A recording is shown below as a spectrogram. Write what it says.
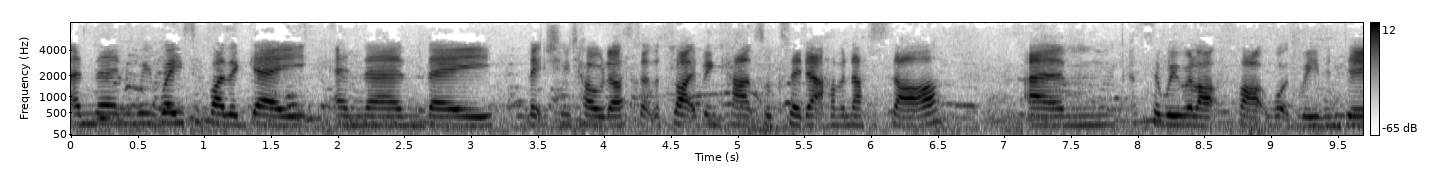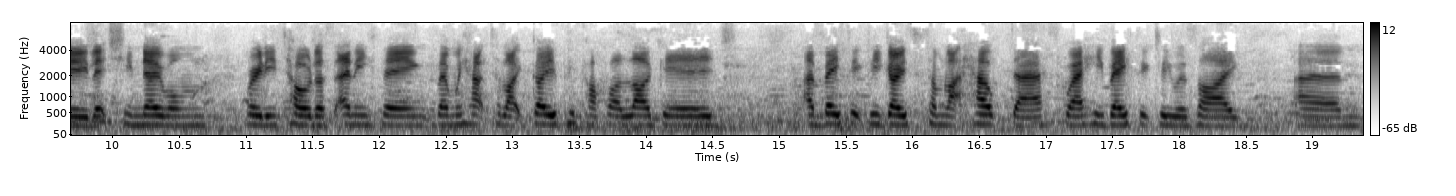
and then we waited by the gate and then they literally told us that the flight had been cancelled because they don't have enough staff. Um, so we were like, fuck, what do we even do? Literally no one really told us anything. Then we had to like go pick up our luggage and basically go to some like help desk where he basically was like, um,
